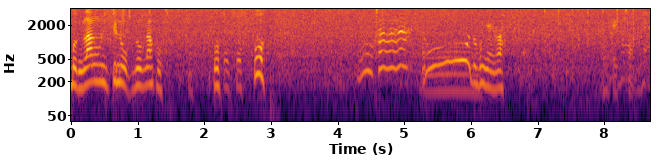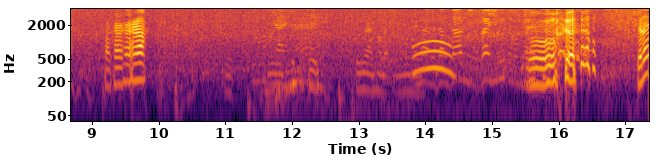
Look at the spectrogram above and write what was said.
เบิ่งลังมันจะหนุบหนุบนะผู้โอ้โหโอ้โอ้ค่ะโอ้ตัวเป็นไงวะโอเคช็อตค่ะค่ะค่ะค่ะทีมงานเขาแหละโอ้โอ้จะได้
